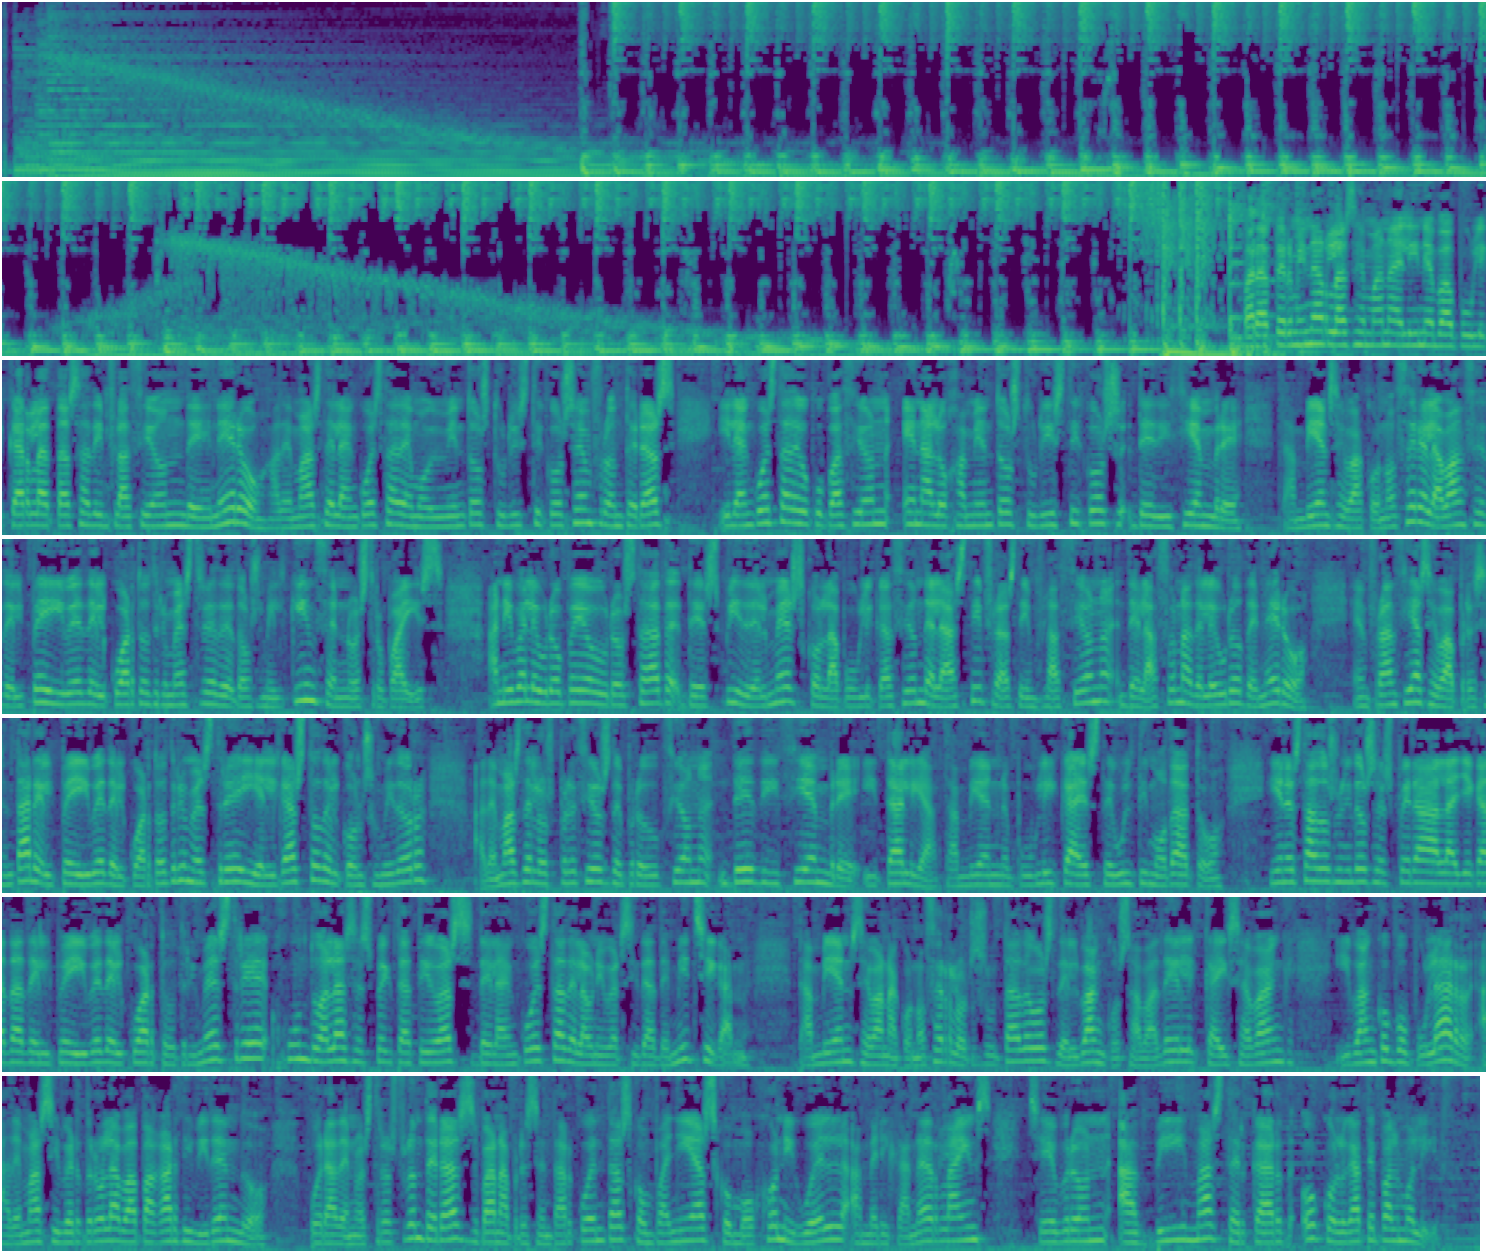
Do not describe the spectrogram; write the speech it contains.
Para terminar la semana, el INE va a publicar la tasa de inflación de enero, además de la encuesta de movimientos turísticos en fronteras y la encuesta de ocupación en alojamientos turísticos de diciembre. También se va a conocer el avance del PIB del cuarto trimestre de 2015 en nuestro país. A nivel europeo, Eurostat despide el mes con la publicación de las cifras de inflación de la zona del euro de enero. En Francia se va a presentar el PIB del cuarto trimestre y el gasto del consumidor, además de los precios de producción de diciembre diciembre. Italia también publica este último dato. Y en Estados Unidos se espera la llegada del PIB del cuarto trimestre junto a las expectativas de la encuesta de la Universidad de Michigan. También se van a conocer los resultados del Banco Sabadell, CaixaBank y Banco Popular. Además, Iberdrola va a pagar dividendo. Fuera de nuestras fronteras van a presentar cuentas compañías como Honeywell, American Airlines, Chevron, AbbVie, Mastercard o Colgate Palmolive.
